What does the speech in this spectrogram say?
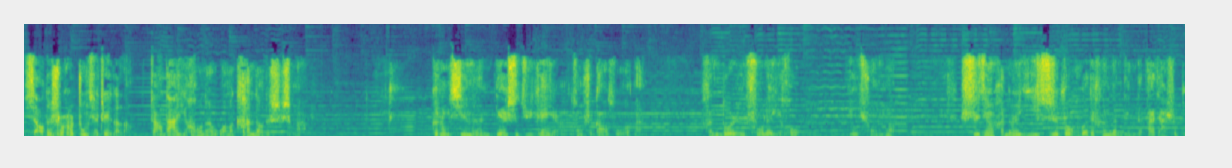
小的时候种下这个了，长大以后呢，我们看到的是什么？各种新闻、电视剧、电影总是告诉我们。很多人富了以后，又穷了。实际上，很多人一直都活得很稳定的，大家是不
